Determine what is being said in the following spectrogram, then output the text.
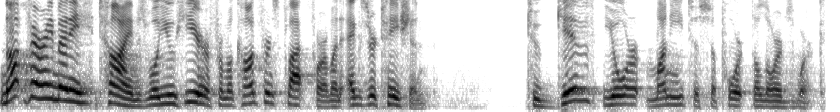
Not very many times will you hear from a conference platform an exhortation to give your money to support the Lord's work.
